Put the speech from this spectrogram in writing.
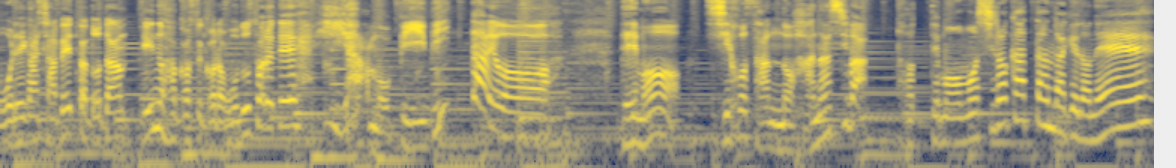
俺が喋った途端 N 博士から脅されていやもうビビったよ。でも志保さんの話はとっても面白かったんだけどね。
